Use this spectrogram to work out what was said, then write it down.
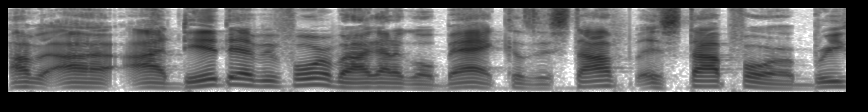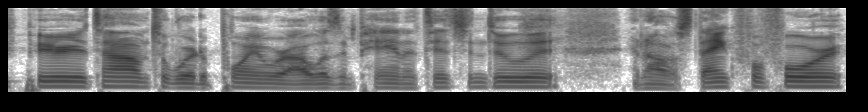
I, I I did that before, but I gotta go back because it stopped. It stopped for a brief period of time to where the point where I wasn't paying attention to it, and I was thankful for it.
